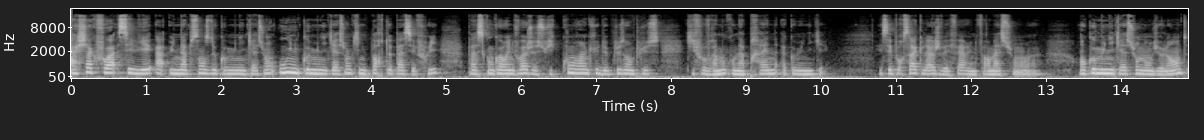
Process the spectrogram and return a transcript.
À chaque fois, c'est lié à une absence de communication ou une communication qui ne porte pas ses fruits, parce qu'encore une fois, je suis convaincue de plus en plus qu'il faut vraiment qu'on apprenne à communiquer. Et c'est pour ça que là, je vais faire une formation euh, en communication non violente.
